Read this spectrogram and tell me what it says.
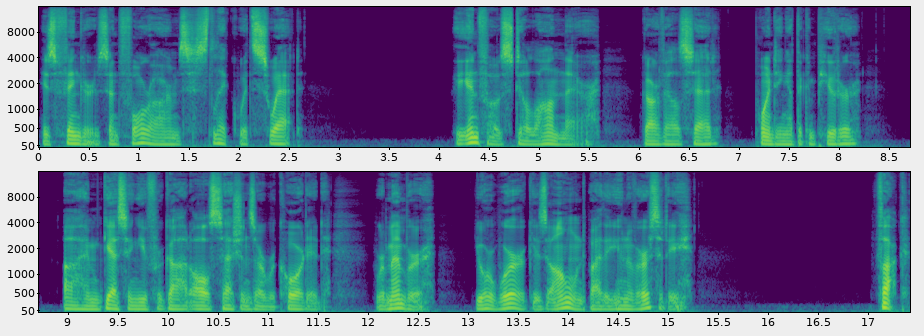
his fingers and forearms slick with sweat. The info's still on there, Garvell said, pointing at the computer. I'm guessing you forgot all sessions are recorded. Remember, your work is owned by the university. Fuck.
